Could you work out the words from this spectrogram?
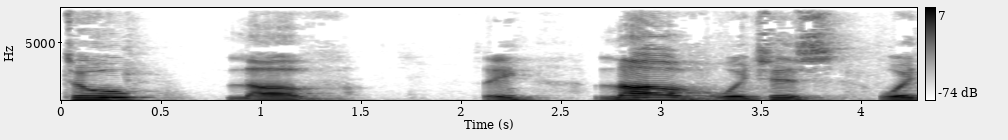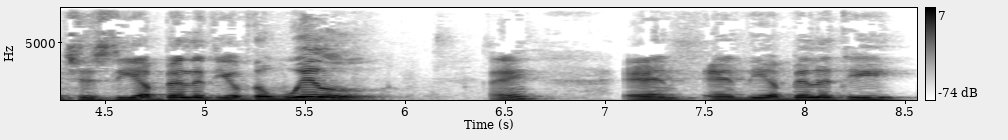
to love. See? Love, which is which is the ability of the will. Okay? And and the ability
